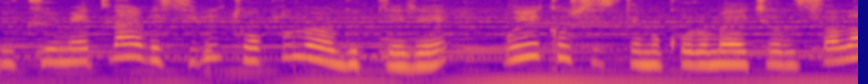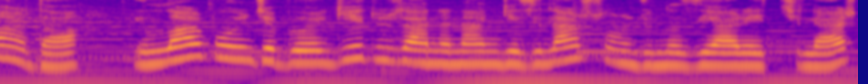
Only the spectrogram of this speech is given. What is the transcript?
hükümetler ve sivil toplum örgütleri bu ekosistemi korumaya çalışsalar da yıllar boyunca bölgeye düzenlenen geziler sonucunda ziyaretçiler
